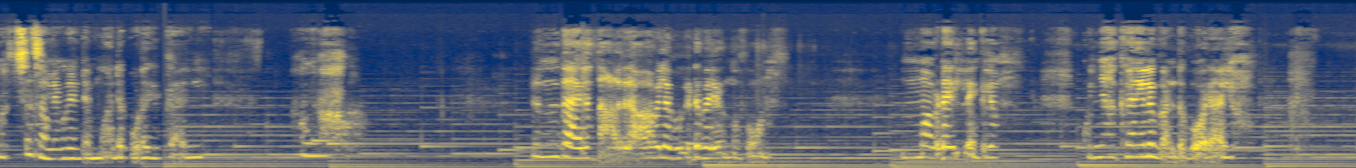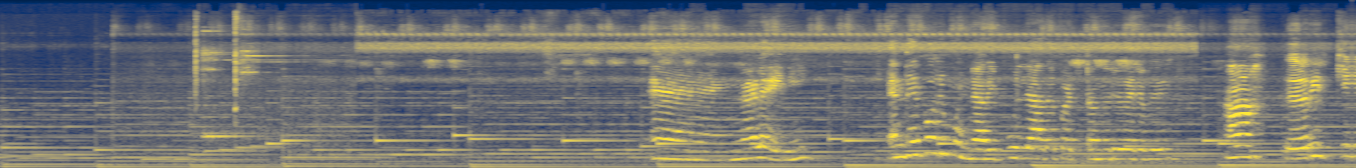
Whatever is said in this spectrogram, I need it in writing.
കുറച്ച് സമയം കൂടി എന്റെ അമ്മാന്റെ കൂടെ നിൽക്കായിരുന്നു. എന്തായാലും നാളെ രാവിലെ വീട് വരെ ഒന്ന് പോണം. അമ്മ അവിടെ ഇല്ലെങ്കിലും കുഞ്ഞാക്കാനേലും കണ്ടു പോരാലോ. നിങ്ങളെ ഇനി എന്തേപ്പോ ഒരു മുന്നറിയിപ്പില്ലാതെ പെട്ടെന്നൊരു വരവ്? ആ കേറിയിരിക്കി.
